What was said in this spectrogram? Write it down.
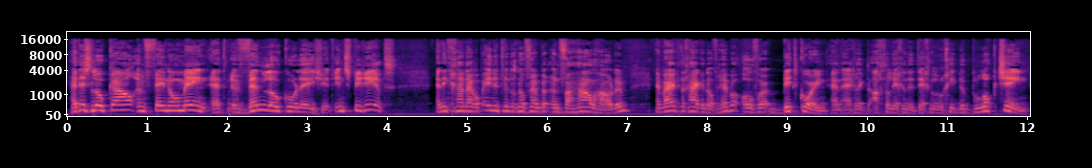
Het is lokaal een fenomeen, het Venlo College. Het inspireert. En ik ga daar op 21 november een verhaal houden. En waar ga ik het over hebben? Over Bitcoin en eigenlijk de achterliggende technologie, de blockchain.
